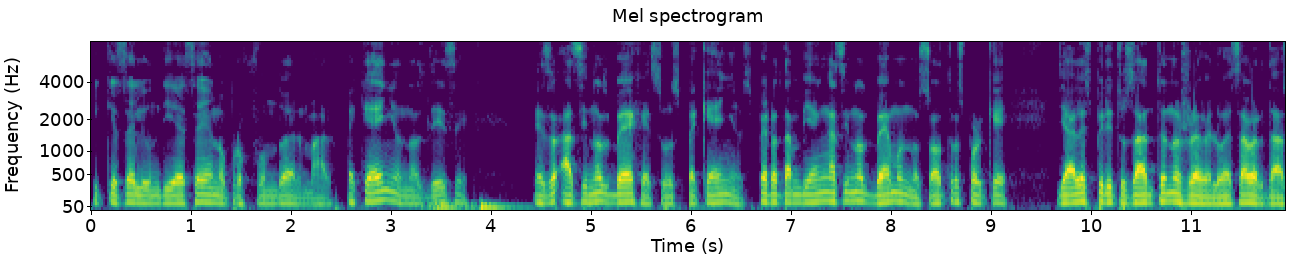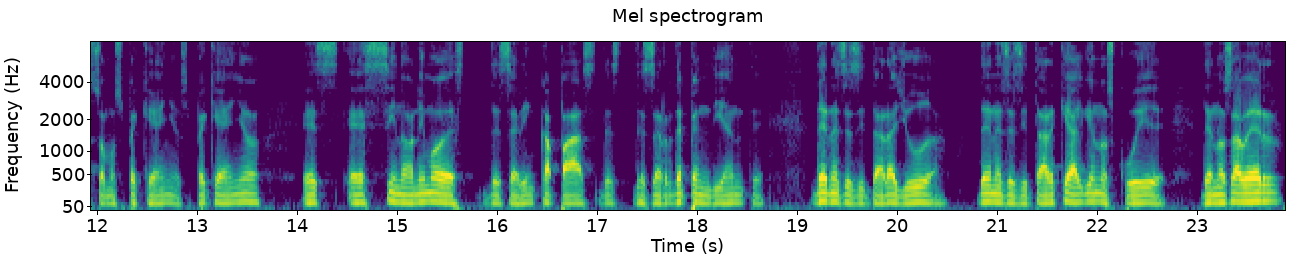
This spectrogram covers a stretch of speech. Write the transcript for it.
y que se le hundiese en lo profundo del mar. Pequeños, nos dice. Eso, así nos ve Jesús, pequeños, pero también así nos vemos nosotros porque ya el Espíritu Santo nos reveló esa verdad, somos pequeños, pequeño es, sinónimo de, ser incapaz, de ser dependiente, de necesitar ayuda, de necesitar que alguien nos cuide, de no saber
